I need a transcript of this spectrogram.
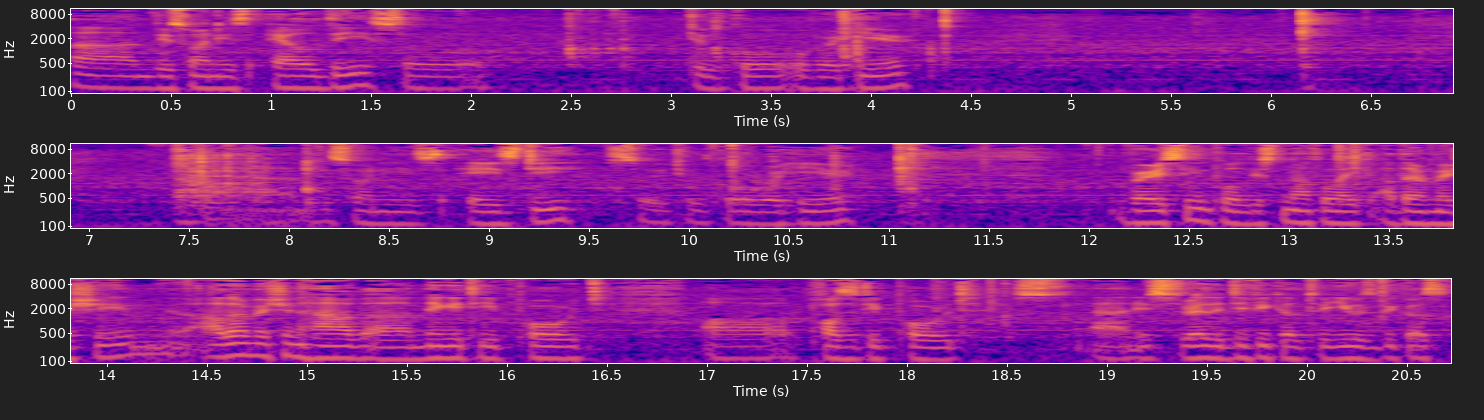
Uh, this one is ld so to go over here and this one is hd so it will go over here. Very simple it's not like other machine. Other machine have a negative port uh, positive port and it's really difficult to use because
